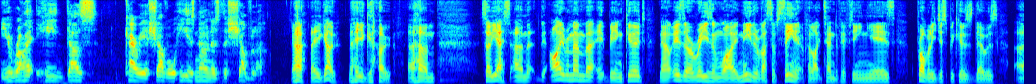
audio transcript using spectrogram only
You're right. He does carry a shovel. He is known as the shoveler. Ah, there you go. There you go. Um, so yes, um, I remember it being good. Now, is there a reason why neither of us have seen it for like ten to fifteen years? Probably just because there was a,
